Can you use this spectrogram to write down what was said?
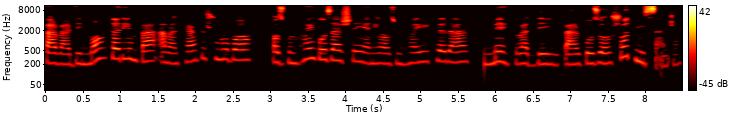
فروردین ماه داریم و عملکردشون رو با های گذشته یعنی هایی که در مهر و دی برگزار شد میسنجن.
